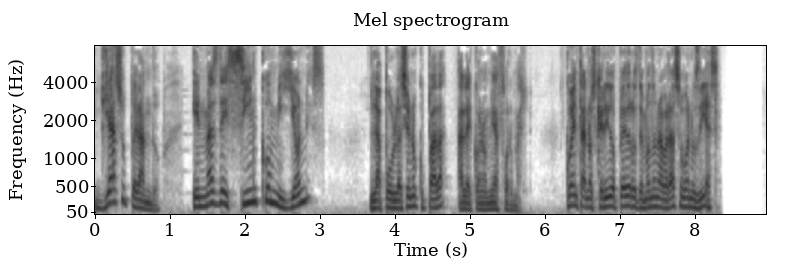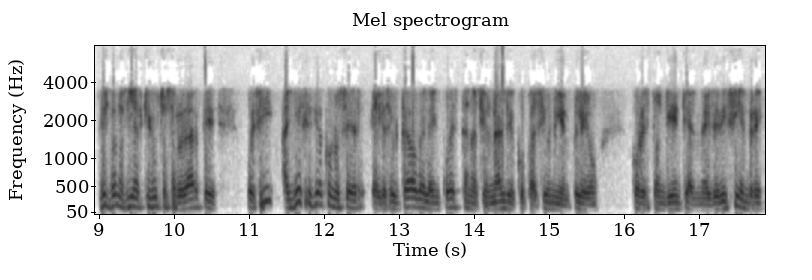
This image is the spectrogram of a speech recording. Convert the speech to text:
ya superando en más de 5 millones la población ocupada a la economía formal. Cuéntanos, querido Pedro, te mando un abrazo, buenos días. Buenos días, qué gusto saludarte. Pues sí, ayer se dio a conocer el resultado de la encuesta nacional de ocupación y empleo correspondiente al mes de diciembre,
